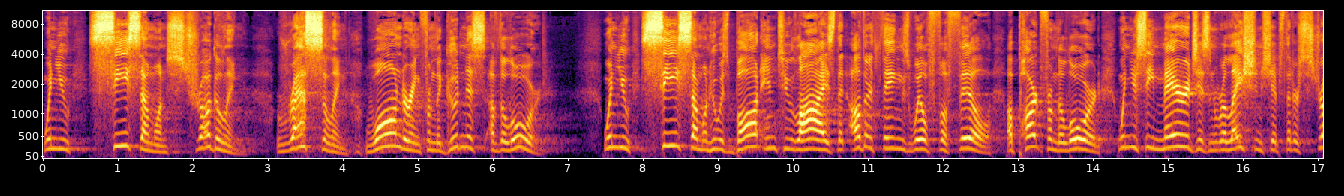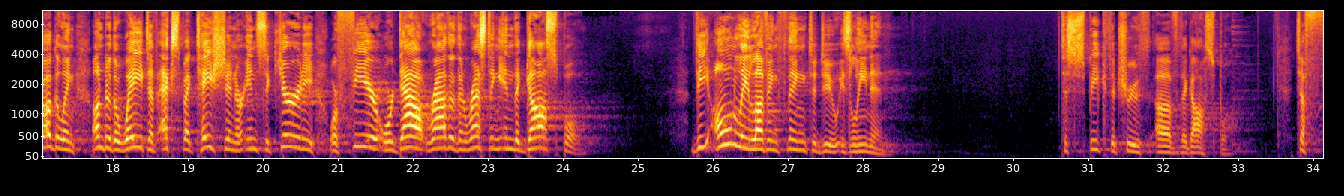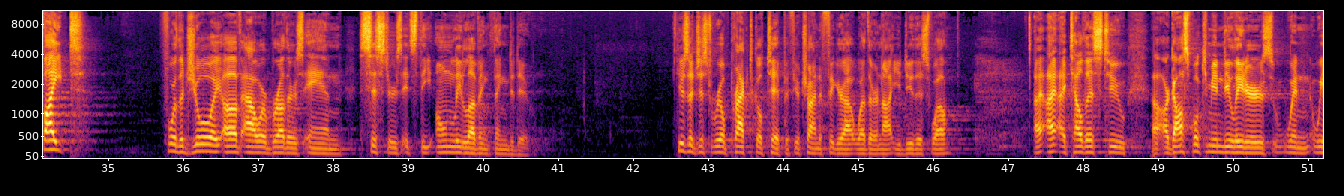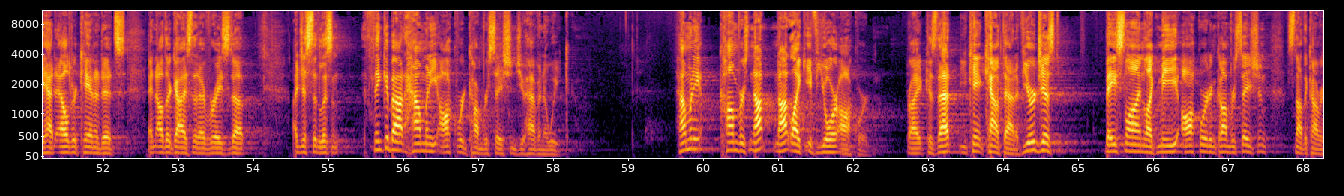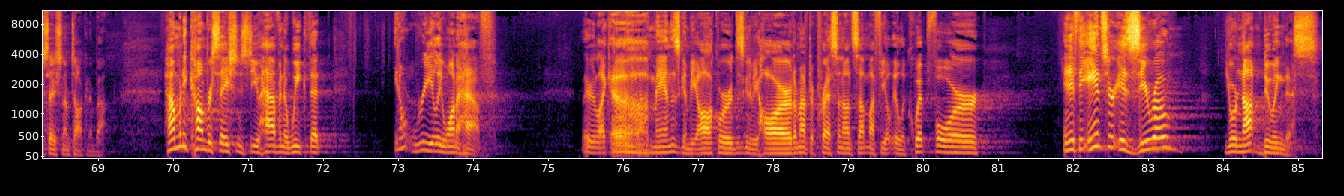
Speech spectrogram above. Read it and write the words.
When you see someone struggling, wrestling, wandering from the goodness of the Lord, when you see someone who is bought into lies that other things will fulfill apart from the Lord, when you see marriages and relationships that are struggling under the weight of expectation or insecurity or fear or doubt rather than resting in the gospel, the only loving thing to do is lean in, to speak the truth of the gospel, to fight for the joy of our brothers and sisters. It's the only loving thing to do. Here's a just real practical tip if you're trying to figure out whether or not you do this well. I, I, I tell this to uh, our gospel community leaders when we had elder candidates and other guys that I've raised up. I just said, listen, think about how many awkward conversations you have in a week. How many convers not not like if you're awkward, right? Because that you can't count that. If you're just baseline like me, awkward in conversation, it's not the conversation I'm talking about. How many conversations do you have in a week that you don't really want to have? They're like, oh man, this is going to be awkward. This is going to be hard. I'm going to have to press in on something I feel ill equipped for. And if the answer is zero, you're not doing this.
